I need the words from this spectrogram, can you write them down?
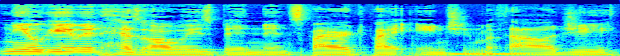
Neil Gaiman has always been inspired by ancient mythology.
